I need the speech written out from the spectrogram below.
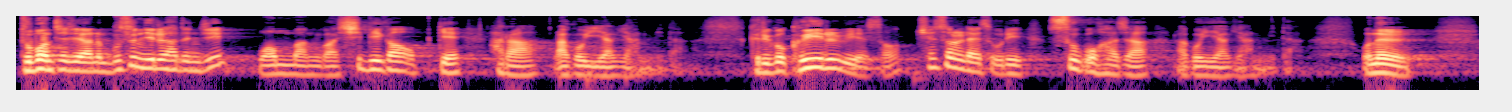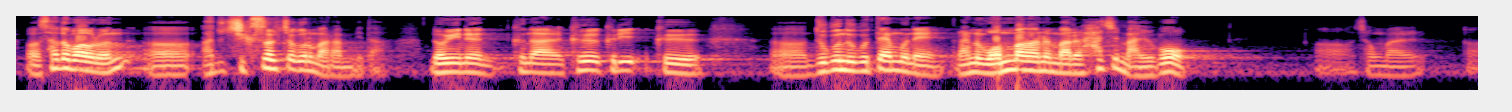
두 번째 제안은 무슨 일을 하든지 원망과 시비가 없게 하라라고 이야기합니다. 그리고 그 일을 위해서 최선을 다해서 우리 수고하자라고 이야기합니다. 오늘 어, 사도 바울은 어, 아주 직설적으로 말합니다. 너희는 그날 그 그리 그 어, 누구 누구 때문에라는 원망하는 말을 하지 말고 어, 정말 어,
